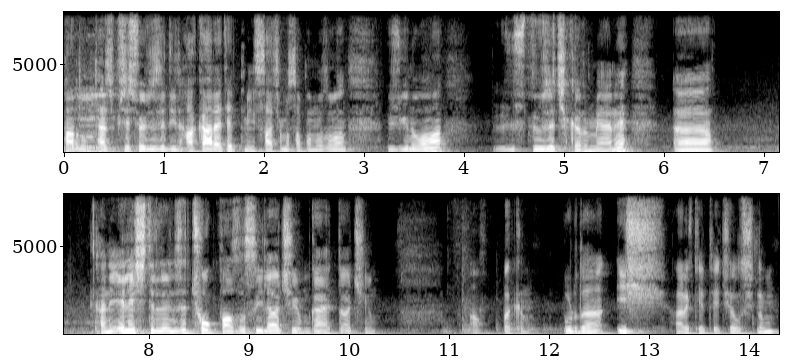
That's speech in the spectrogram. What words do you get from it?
pardon ters bir şey söylediğinizde değil hakaret etmeyin. Saçma sapan o zaman üzgünüm ama üstünüze çıkarım yani. Ee, hani eleştirilerinize çok fazlasıyla açığım. Gayet de açığım. Bakın burada iş hareketi çalıştım.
